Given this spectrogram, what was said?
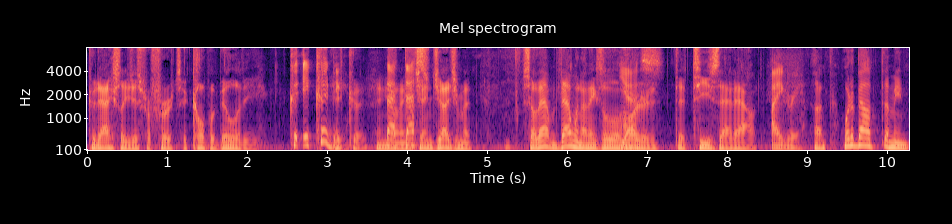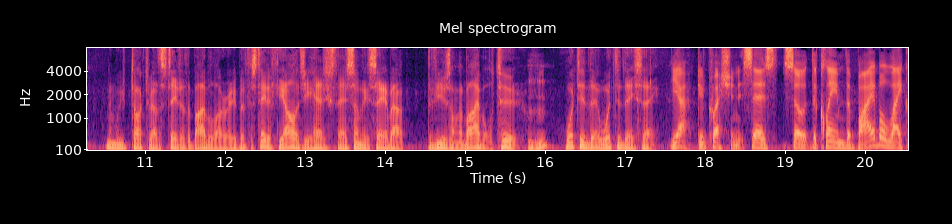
could actually just refer to culpability. Could, it could be. It could, and, you know, and, that's, and judgment. So that that one I think is a little Yes. harder to, to tease that out. I agree. Um, what about? I mean, we've talked about the state of the Bible already, but the state of theology has has something to say about the views on the Bible too. Mm-hmm. What did they, what did they say? Yeah, good question. It says so the claim the Bible, like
